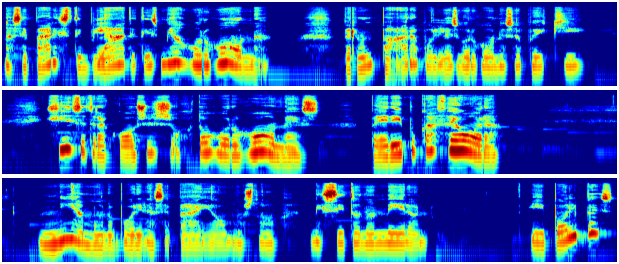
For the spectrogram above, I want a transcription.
να σε πάρεις στην πλάτη της μία γοργόνα. Περνούν πάρα πολλές γοργόνες από εκεί. 1408 γοργόνες, περίπου κάθε ώρα. Μία μόνο μπορεί να σε πάει όμως στο νησί των ονείρων. Οι υπόλοιπες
